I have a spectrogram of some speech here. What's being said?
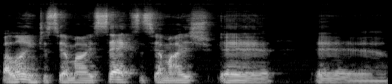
falante, se é mais sexy, se é mais é, é,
